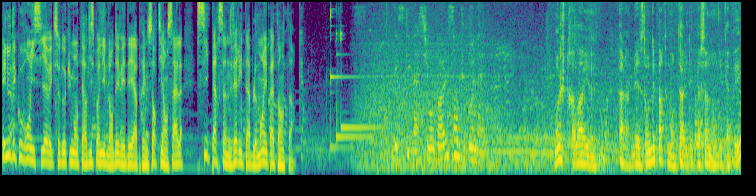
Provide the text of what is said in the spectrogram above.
Et nous découvrons ici, avec ce documentaire disponible en DVD après une sortie en salle, six personnes véritablement épatantes. Destination Paul Saint-Dubonnet. Moi, je travaille à la maison départementale des personnes handicapées.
